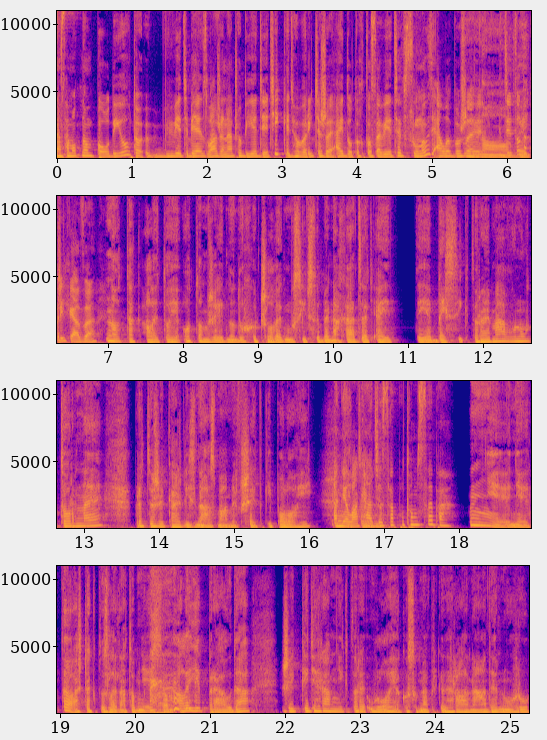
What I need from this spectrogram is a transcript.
na samotnom pódiu. To viete byť aj zlá žena, čo bije deti, keď hovoríte, že aj do tohto sa viete vsunúť, alebo že no, kde toto veď, prichádza? No tak, ale to je o tom, že jednoducho človek musí v sebe nachádzať aj tie besy, ktoré má vnútorné, pretože každý z nás máme všetky polohy. A nelakáte to... sa potom seba? Nie, nie, to až takto zle na tom nie som. Ale je pravda, že keď hrám niektoré úlohy, ako som napríklad hrala nádhernú hru,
